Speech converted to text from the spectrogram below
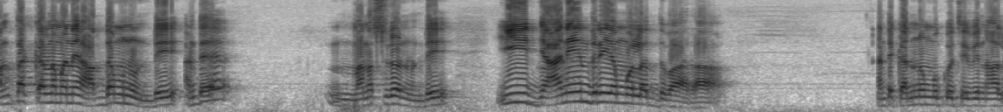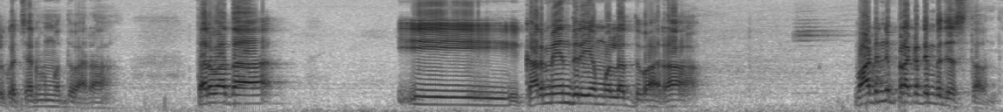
అంతఃకరణం అనే అర్థం నుండి అంటే మనస్సులో నుండి ఈ జ్ఞానేంద్రియముల ద్వారా అంటే కన్ను ముక్కు చెవి నాలుగు చర్మము ద్వారా తర్వాత ఈ కర్మేంద్రియముల ద్వారా వాటిని ప్రకటింపజేస్తూ ఉంది.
